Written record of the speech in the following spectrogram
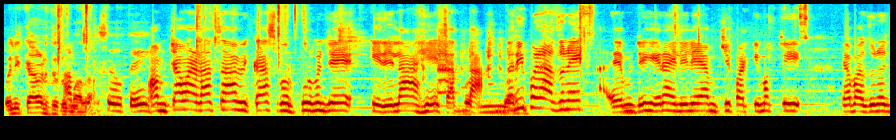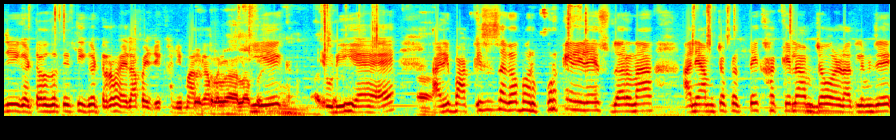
पण ही काय वाटतं तुम्हाला? आमचं कसं होतंय? आमच्या वार्डाचा विकास भरपूर म्हणजे केलेला आहेच आता. तरी पण अजून एक अं, म्हणजे हे राहिलेली आहे आमची पाठीमागची त्या बाजूने जी गटर जाते ती गटर व्हायला पाहिजे खाली मार्गावर. ही. एक. एवढी हे आहे. आणि बाकीचं सगळं भरपूर केलेलं आहे सुधारणा आणि आमच्या प्रत्येक हाकेला आमच्या वार्डातले म्हणजे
